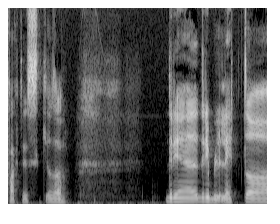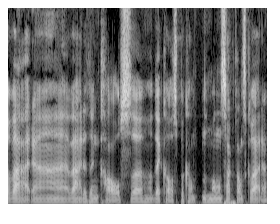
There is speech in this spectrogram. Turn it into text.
faktisk altså, dri, drible litt og være, være den kaos, det kaos på kanten man har sagt han skal være.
